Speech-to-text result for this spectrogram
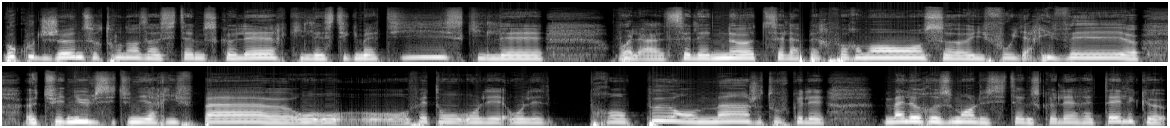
Beaucoup de jeunes se retrouvent dans un système scolaire qui les stigmatise, qui les... Voilà, c'est les notes, c'est la performance, euh, il faut y arriver, euh, tu es nul si tu n'y arrives pas. en fait, on, les, on les prend peu en main. Je trouve que les, malheureusement, le système scolaire est tel que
